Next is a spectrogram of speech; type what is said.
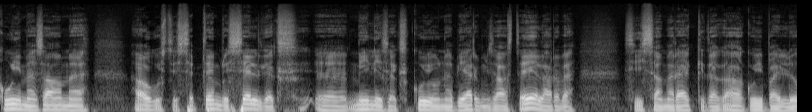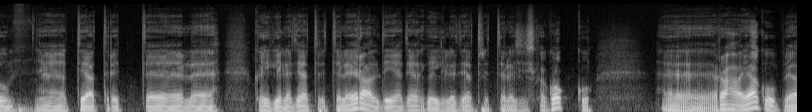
kui me saame augustis-septembris selgeks, eh, milliseks kujuneb järgmise aasta eelarve, siis saame rääkida ka, kui palju eh, teatritele, kõigile teatritele eraldi ja tea, kõigile teatritele siis ka kokku raha jagub ja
